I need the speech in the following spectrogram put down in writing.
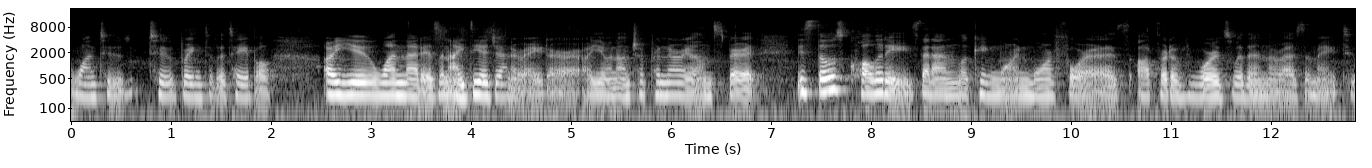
want to to bring to the table? Are you one that is an idea generator? Are you an entrepreneurial in spirit? It's those qualities that i'm looking more and more for as operative words within the resume to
